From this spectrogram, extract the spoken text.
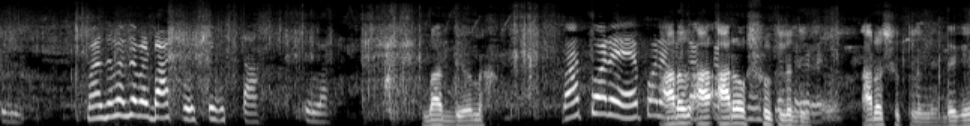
শুলি। মাঝে মাঝে আবার বাদ পড়ছে কুত্তা তোলা বাদ দিও না। বাদ পরে পরে আরও আরও শুকলো নি। আরও শুকলো নি দেখি।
